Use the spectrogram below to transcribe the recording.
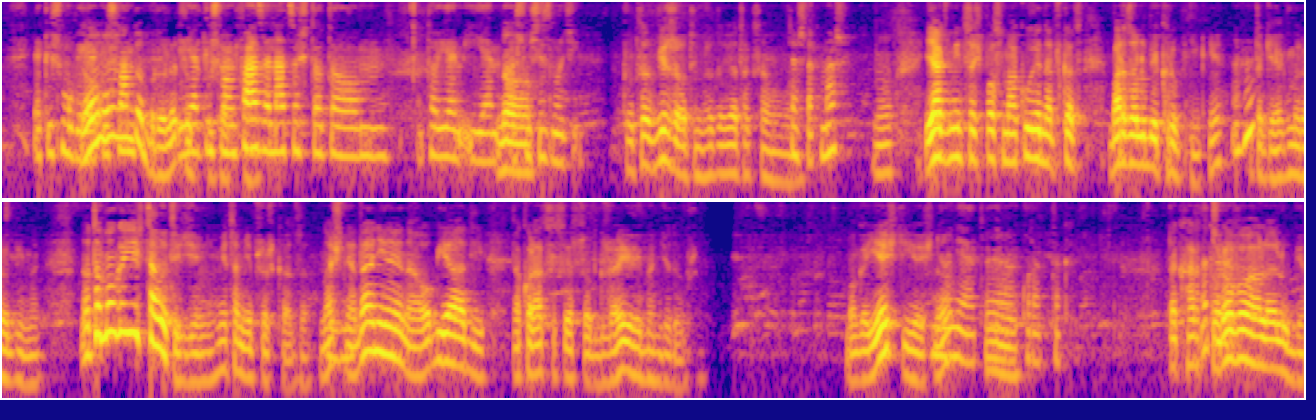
Jak już mówię, No, jak no, już mam, dobry, jak już mam fazę na coś, to, to, to jem i jem, No. aż mi się znudzi. To, to wiesz o tym, że ja tak samo mam. Też tak masz? No. Jak mi coś posmakuje, na przykład bardzo lubię krupnik, nie? Mhm. Takie jak my robimy. No to mogę jeść cały tydzień, mnie tam nie przeszkadza. Na Mhm. śniadanie, na obiad i na kolację sobie jeszcze odgrzeję i będzie dobrze. Mogę jeść i jeść, no. No nie, to ja akurat tak. Tak hardkorowo, ale lubię.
